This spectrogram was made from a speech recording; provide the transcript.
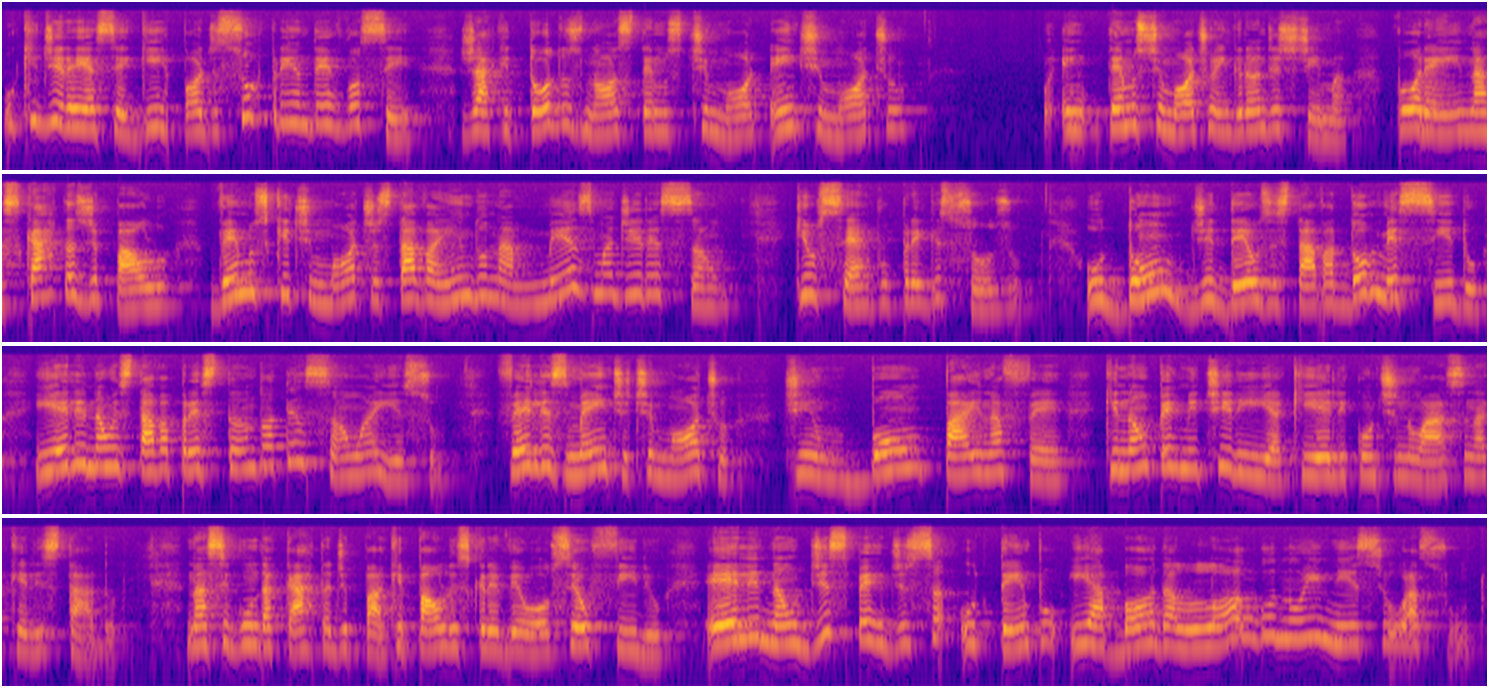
O que direi a seguir pode surpreender você, já que todos nós temos Timóteo, em Timóteo em, temos Timóteo em grande estima. Porém, nas cartas de Paulo, vemos que Timóteo estava indo na mesma direção que o servo preguiçoso. O dom de Deus estava adormecido e ele não estava prestando atenção a isso. Felizmente, Timóteo tinha um bom pai na fé que não permitiria que ele continuasse naquele estado. Na segunda carta de, que Paulo escreveu ao seu filho, ele não desperdiça o tempo e aborda logo no início o assunto.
